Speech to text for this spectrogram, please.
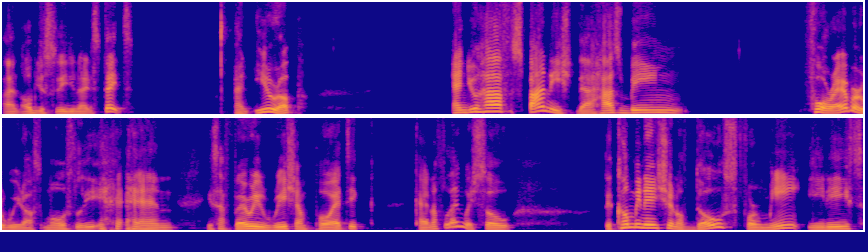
and obviously the United States and Europe. And you have Spanish that has been forever with us mostly, and it's a very rich and poetic kind of language. So the combination of those for me it is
